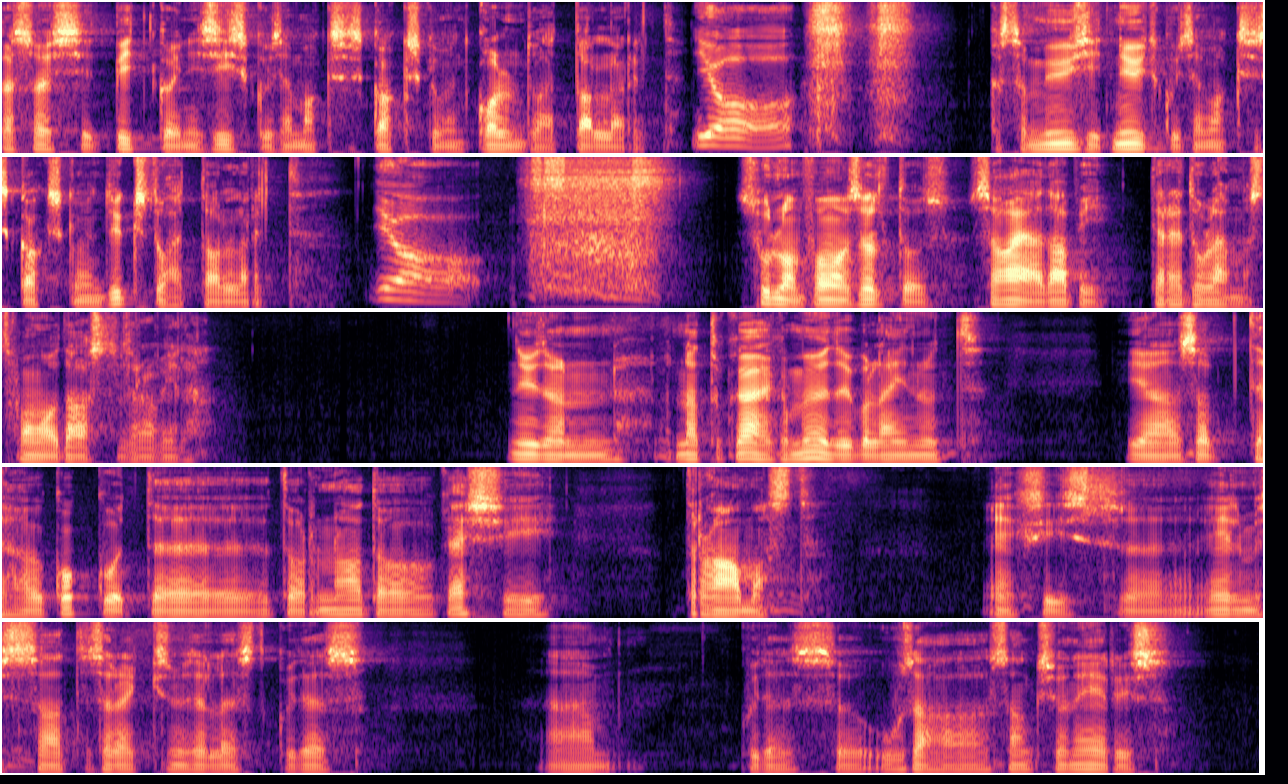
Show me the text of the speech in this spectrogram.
kas ostsid Bitcoini siis, kui see maksis kakskümmend kolm tuhat dollarit? jaa, kas sa müüsid nüüd, kui see maksis kakskümmend üks tuhat dollarit? jaa. sul on FOMO sõltuvus, sa vajad abi, tere tulemast FOMO taastusravile. nüüd on natuke aega mööda juba läinud ja saab teha kokkuvõtte Tornado Cashi draamast. ehk siis äh, eelmises saates rääkisime sellest, kuidas äh,, kuidas USA sanktsioneeris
